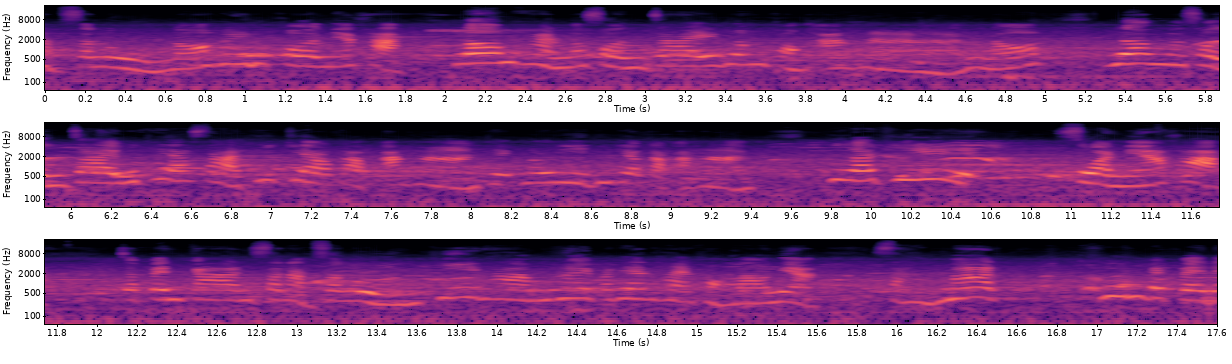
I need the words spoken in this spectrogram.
นับสนุนเนาะให้ทุกคนเนี่ยค่ะ เริ่มหันมาสนใจเรื่องของอาหารเนาะ เริ่มมาสนใจวิทยาศาสตร์ที่เกี่ยวกับอาหารเทคโนโลยีที่เกี่ยวกับอาหาร เพื่อที่ส่วนนี้ค่ะ จะเป็นการสนับสนุนที่ทำให้ประเทศไทยของเราเนี่ยสามารถขึ้นไปเป็น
